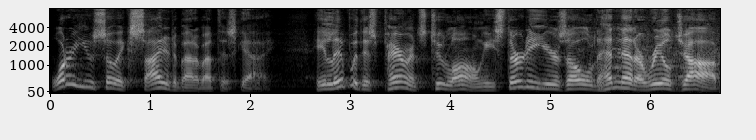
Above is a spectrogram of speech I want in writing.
What are you so excited about about this guy? He lived with his parents too long. He's 30 years old hadn't had a real job.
